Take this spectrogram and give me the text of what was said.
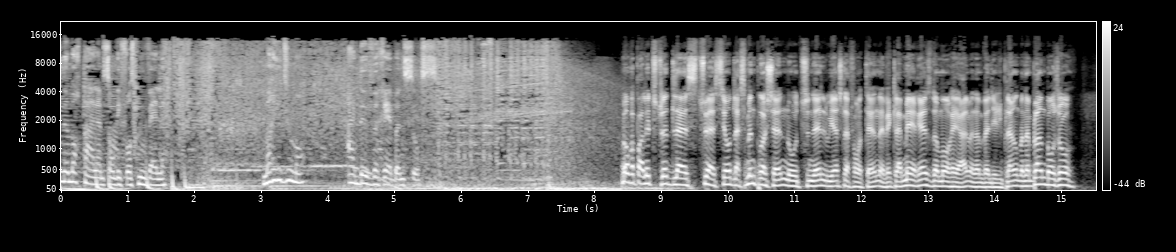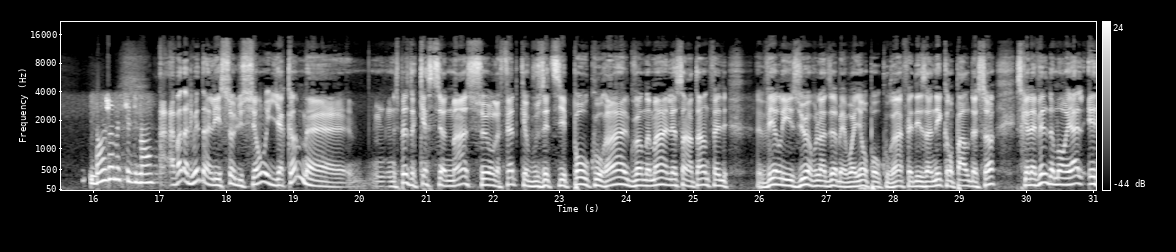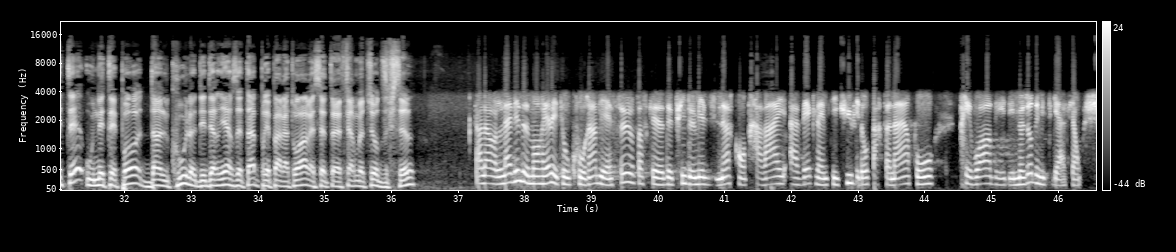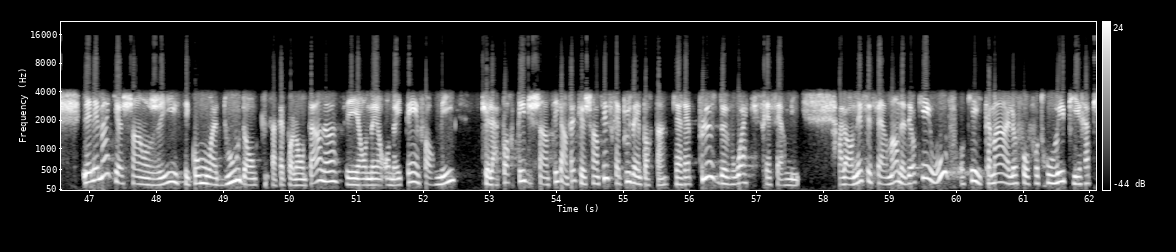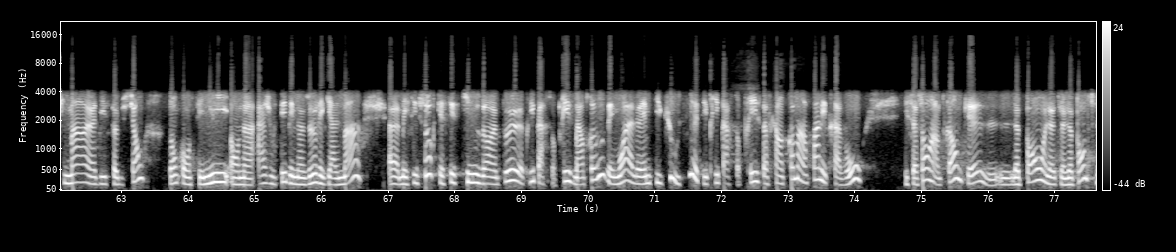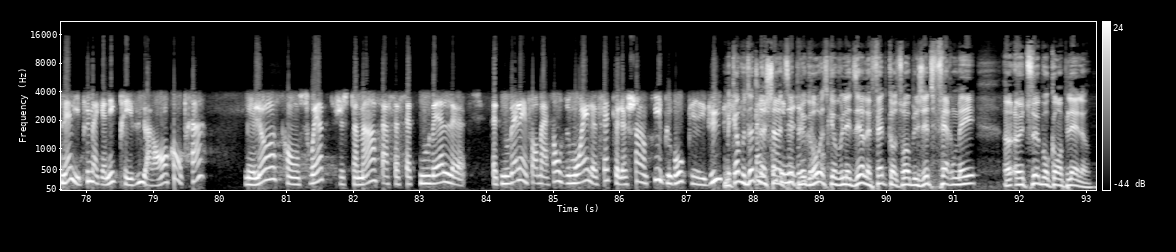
Il ne mord pas à l'hameçon des fausses nouvelles. Mario Dumont a de vraies bonnes sources. Bon, on va parler tout de suite de la situation de la semaine prochaine au tunnel Louis-H. Lafontaine avec la mairesse de Montréal, Mme Valérie Plante. Mme Plante, bonjour. Bonjour, Monsieur Dumont. Avant d'arriver dans les solutions, il y a comme euh, une espèce de questionnement sur le fait que vous étiez pas au courant. Le gouvernement laisse entendre, fait vire les yeux en voulant dire, ben voyons, pas au courant. fait des années qu'on parle de ça. Est-ce que la ville de Montréal était ou n'était pas dans le coup des dernières étapes préparatoires à cette euh, fermeture difficile? Alors, la ville de Montréal était au courant, bien sûr, parce que depuis 2019, qu'on travaille avec le MTQ et d'autres partenaires pour prévoir des, mesures de mitigation. L'élément qui a changé, c'est qu'au mois d'août, donc ça fait pas longtemps, là, c'est on a, on a été informé que la portée du chantier, qu'en fait, que le chantier serait plus important, qu'il y aurait plus de voies qui seraient fermées. Alors, nécessairement, on a dit, OK, ouf, OK, comment, là, faut, faut trouver, puis rapidement, euh, des solutions. Donc, on s'est mis, on a ajouté des mesures également. Euh, mais c'est sûr que c'est ce qui nous a un peu pris par surprise. Mais entre vous et moi, le MTQ aussi a été pris par surprise parce qu'en commençant les travaux, ils se sont rendus compte que le pont, le, le pont tunnel est plus magané que prévu. Alors, on comprend. Mais là, ce qu'on souhaite, justement, face à cette nouvelle cette nouvelle information, du moins le fait que le chantier est plus gros que prévu. Mais quand vous dites ben, le chantier est plus gros, est-ce que vous voulez dire le fait qu'on soit obligé de fermer un, tube au complet, là?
